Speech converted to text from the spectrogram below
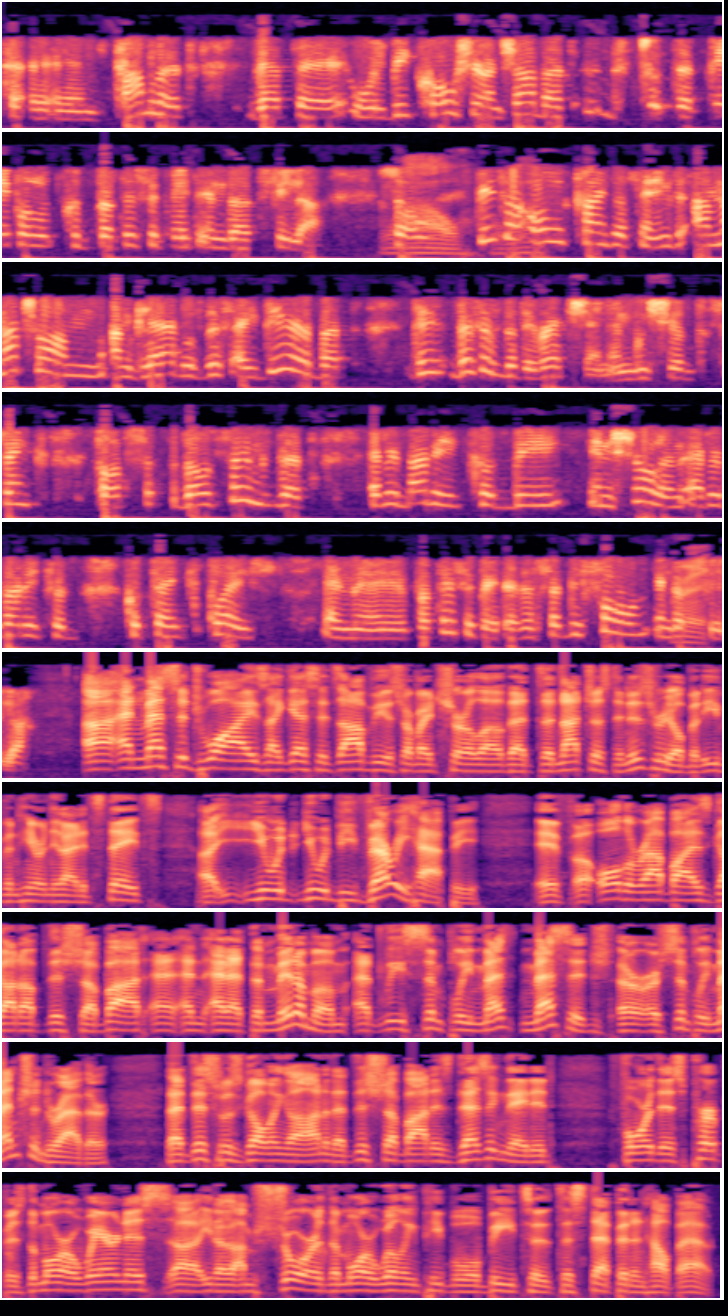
tablet that uh, will be kosher on Shabbat to, that people could participate in that tefillah. So Wow. these are all kinds of things. I'm not sure I'm, I'm glad with this idea, but this, this is the direction, and we should think thoughts, those things that everybody could be in shul and everybody could could take place and uh, participate, as I said before, in the Right. tefillah. Uh, and message wise, I guess it's obvious, Rabbi Cherlow, that uh, not just in Israel, but even here in the United States, uh, you would you would be very happy if uh, all the rabbis got up this Shabbat and, and, and at the minimum, at least simply me- messaged or, or simply mentioned rather that this was going on and that this Shabbat is designated for this purpose. The more awareness, uh, you know, I'm sure the more willing people will be to, to step in and help out.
